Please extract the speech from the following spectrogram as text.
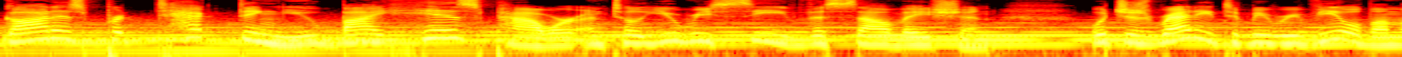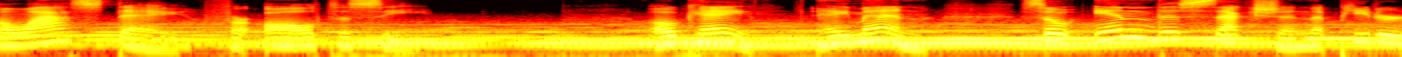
God is protecting you by His power until you receive this salvation, which is ready to be revealed on the last day for all to see. Okay, amen. So, in this section that Peter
